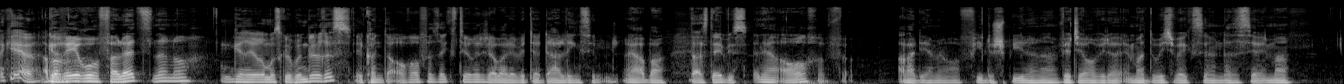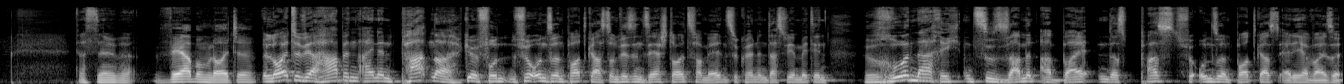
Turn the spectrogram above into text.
Okay, aber Guerrero verletzt, ne, noch? Guerrero Muskelbündelriss. Der könnte auch auf der 6 theoretisch, aber der wird ja da links hinten. Ja, aber Da ist Davies. ja auch. Aber die haben ja auch viele Spiele, ne? Wird ja auch wieder immer durchwechseln. Das ist ja immer dasselbe. Werbung, Leute. Leute, wir haben einen Partner gefunden für unseren Podcast und wir sind sehr stolz vermelden zu können, dass wir mit den Ruhrnachrichten zusammenarbeiten. Das passt für unseren Podcast ehrlicherweise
